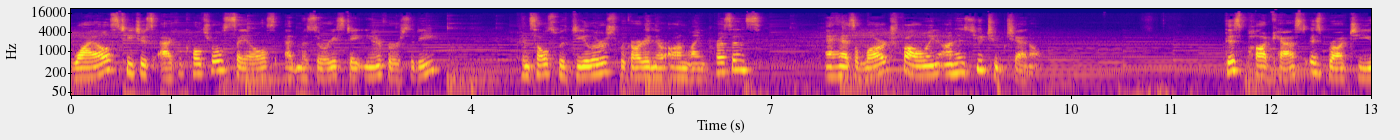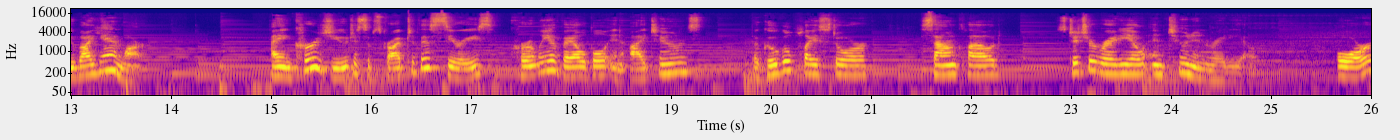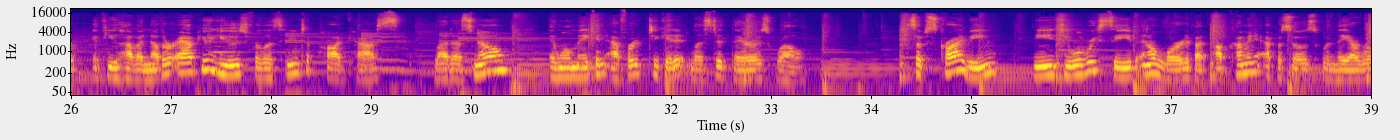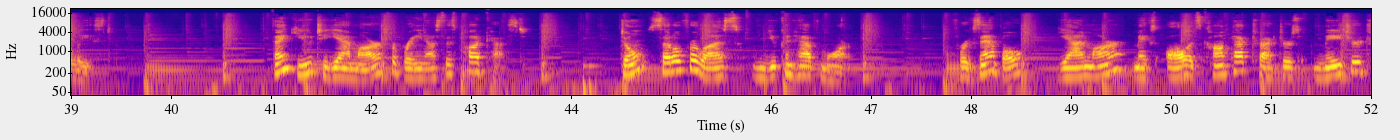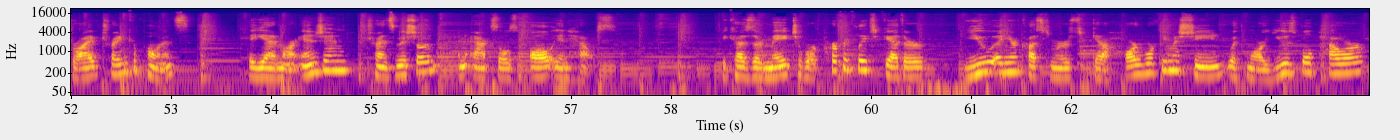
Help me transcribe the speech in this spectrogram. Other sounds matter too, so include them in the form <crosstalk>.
Wiles teaches agricultural sales at Missouri State University, consults with dealers regarding their online presence, and has a large following on his YouTube channel. This podcast is brought to you by Yanmar. I encourage you to subscribe to this series, currently available in iTunes, the Google Play Store, SoundCloud, Stitcher Radio, and TuneIn Radio. Or if you have another app you use for listening to podcasts, let us know and we'll make an effort to get it listed there as well. Subscribing means you will receive an alert about upcoming episodes when they are released. Thank you to Yanmar for bringing us this podcast. Don't settle for less when you can have more. For example, Yanmar makes all its compact tractors major drivetrain components, the Yanmar engine, transmission, and axles all in house. Because they're made to work perfectly together, you and your customers get a hardworking machine with more usable power,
